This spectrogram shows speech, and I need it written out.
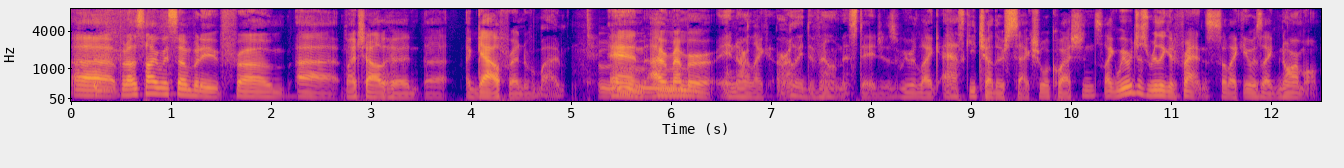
uh, but I was talking with somebody from uh, my childhood, uh, a gal friend of mine, and I remember in our like early development stages, we would like ask each other sexual questions. Like we were just really good friends, so like it was like normal.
